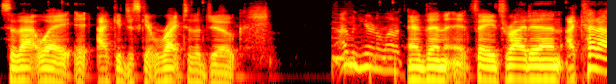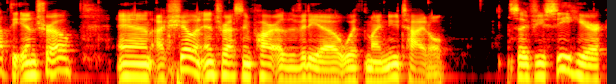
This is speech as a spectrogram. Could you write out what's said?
So that way it, I could just get right to the joke. I've been hearing a lot of. And then it fades right in. I cut out the intro, and I show an interesting part of the video with my new title. So if you see here,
